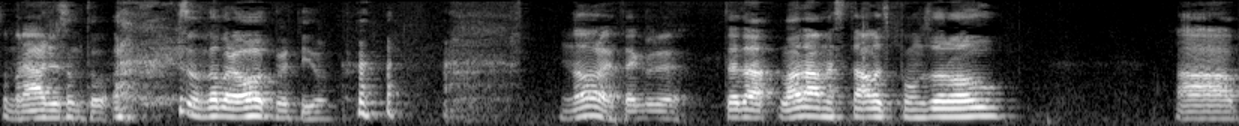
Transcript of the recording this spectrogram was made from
Som rád, že som to som dobre ohodnotil. no, takže teda hľadáme stále sponzorov a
